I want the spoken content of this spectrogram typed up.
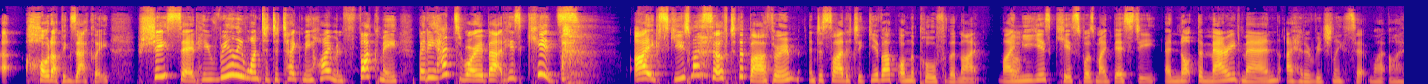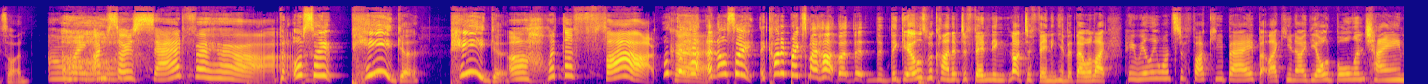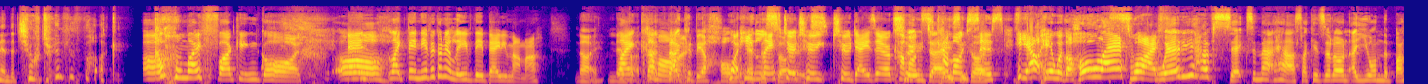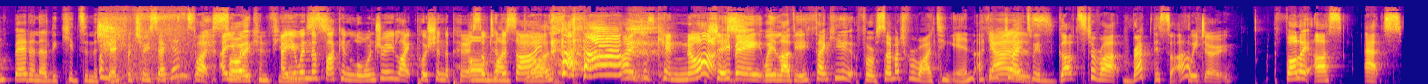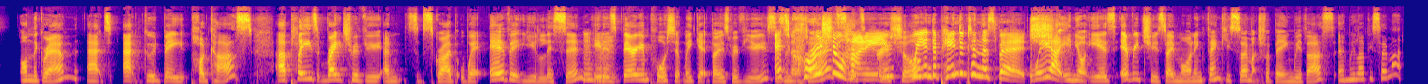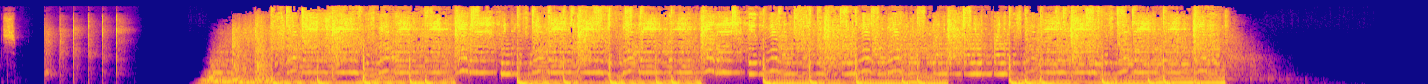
Uh, hold up, exactly. She said he really wanted to take me home and fuck me, but he had to worry about his kids. I excused myself to the bathroom and decided to give up on the pool for the night. My oh. New Year's kiss was my bestie and not the married man I had originally set my eyes on. Oh my, I'm so sad for her. But also, pig. Pig. oh, what the fuck? What the hell? And also, it kind of breaks my heart, but the, the, the girls were kind of defending, not defending him, but they were like, he really wants to fuck you, babe. But like, you know, the old ball and chain and the children, fuck. Oh my fucking god. Oh. And like they're never going to leave their baby mama. No, never. Like, come that, on. That could be a whole What he left her two two days ago. Come Two on, come on, ago. sis. He out here with a whole ass wife. Where do you have sex in that house? Like, is it on? Are you on the bunk bed and are the kids in the shed for two seconds? Like, Are so you confused. Are you in the fucking laundry, like pushing the parcel Oh to the side? God. I just cannot. GB, we love you. Thank you for so much for writing in. I think, Yes. We've got to wrap, wrap this up. We do. follow us at on the gram at at goodbee podcast uh, please rate review and subscribe wherever you listen it is very important we get those reviews Mm-hmm. It's it, crucial, honey. it's crucial We independent in this bitch. we are in your ears every tuesday morning thank you so much for being with us and we love you so much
